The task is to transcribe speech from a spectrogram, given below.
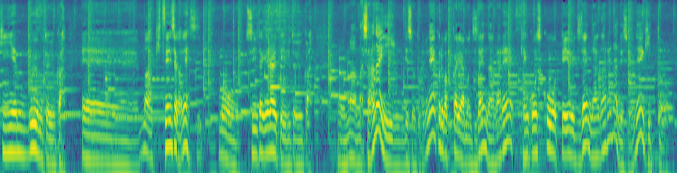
禁煙ブームというか、えー、まあ喫煙者がねもう虐げられているというか、まあまあしゃあないんでしょうけどねこればっかりはもう時代の流れ健康志向っていう時代の流れなんでしょうねきっと。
